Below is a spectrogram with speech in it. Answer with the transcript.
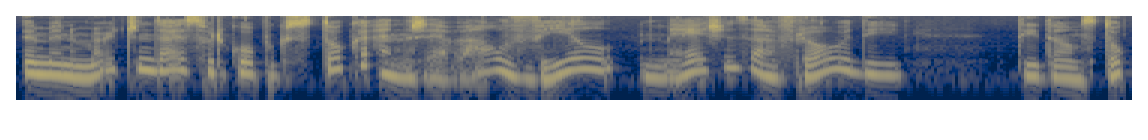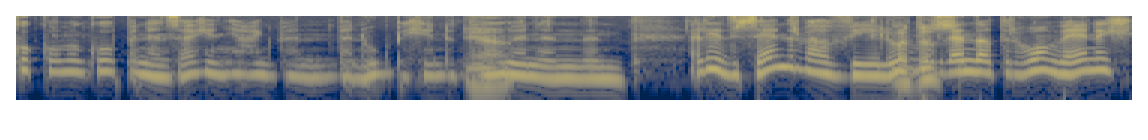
in mijn merchandise verkoop ik stokken en er zijn wel veel meisjes en vrouwen die, die dan stokken komen kopen en zeggen, ja, ik ben, ben ook beginnen Ja. drummen. En, en, Allee, er zijn er wel veel hoor, ik denk dat er gewoon weinig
